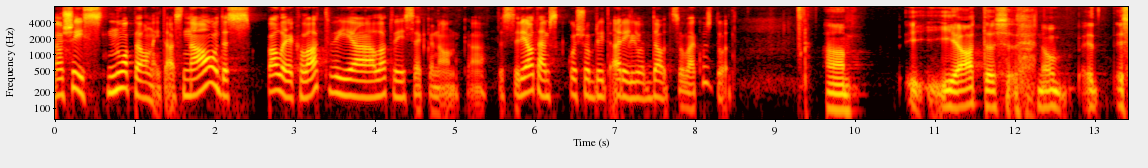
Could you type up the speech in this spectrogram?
no šīs nopelnītās naudas paliek Latvijā, Latvijas ekonomikā? Tas ir jautājums, ko šobrīd arī ļoti daudz cilvēku uzdod. Um, jā, tas. Nu, es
